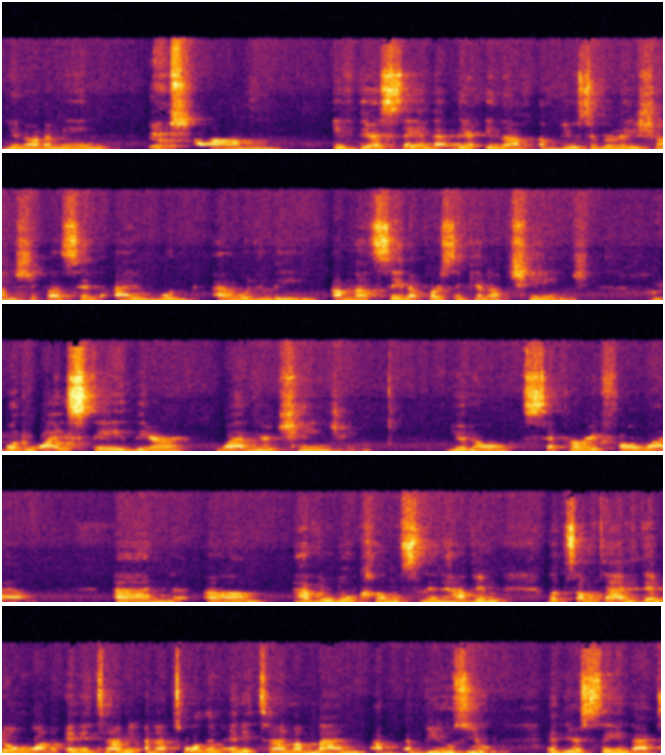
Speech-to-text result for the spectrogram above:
You know what I mean? Yes. Um, if they're saying that they're in an abusive relationship, I said I would I would leave. I'm not saying a person cannot change, mm-hmm. but why stay there while you're changing? You know, separate for a while and um, have him do counseling, have him, but sometimes they don't want, anytime, and I told them, anytime a man abuse you and they're saying that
